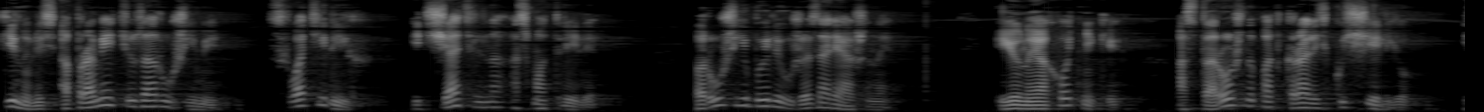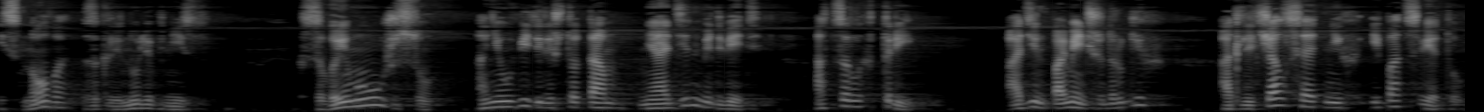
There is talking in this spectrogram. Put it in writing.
кинулись опрометью за ружьями, схватили их и тщательно осмотрели. Ружья были уже заряжены. Юные охотники осторожно подкрались к ущелью и снова заглянули вниз. К своему ужасу они увидели, что там не один медведь, а целых три. Один поменьше других отличался от них и по цвету.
